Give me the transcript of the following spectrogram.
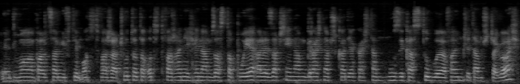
e, dwoma palcami w tym odtwarzaczu, to to odtwarzanie się nam zastopuje, ale zacznie nam grać na przykład jakaś tam muzyka z tubu FM czy tam z czegoś.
